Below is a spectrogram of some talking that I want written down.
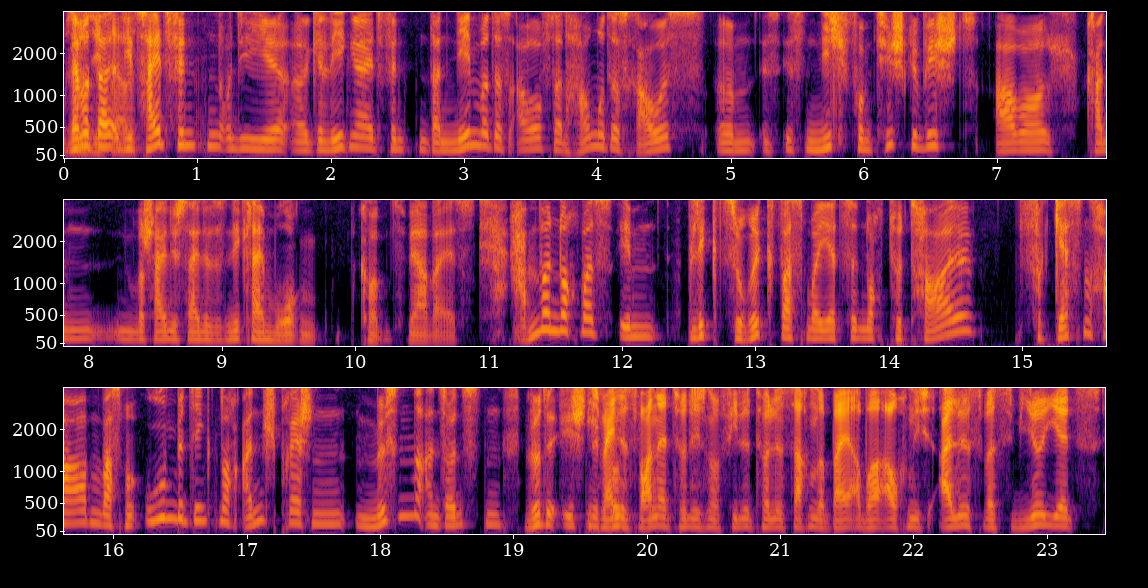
so wenn wir da aus. die Zeit finden und die äh, Gelegenheit finden, dann nehmen wir das auf, dann hauen wir das raus. Ähm, es ist nicht vom Tisch gewischt, aber es kann wahrscheinlich sein, dass es nicht gleich morgen kommt, wer weiß. Haben wir noch was im Blick zurück, was wir jetzt noch total vergessen haben, was wir unbedingt noch ansprechen müssen. Ansonsten würde ich. Ich meine, es waren natürlich noch viele tolle Sachen dabei, aber auch nicht alles, was wir jetzt,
